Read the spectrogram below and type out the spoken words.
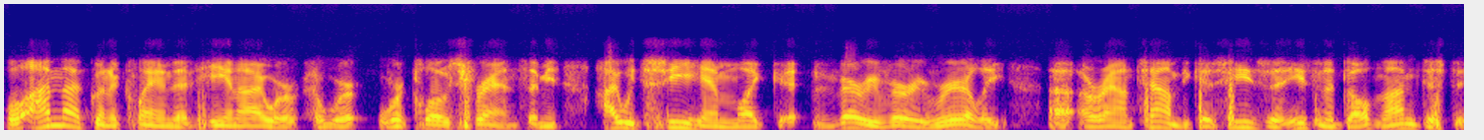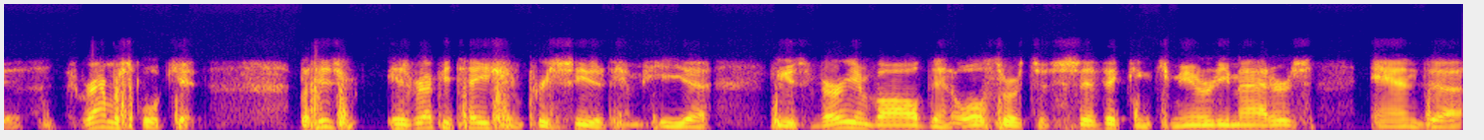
Well, I'm not going to claim that he and I were were were close friends. I mean, I would see him like very very rarely uh, around town because he's a, he's an adult and I'm just a, a grammar school kid. But his his reputation preceded him. He uh, he was very involved in all sorts of civic and community matters, and uh,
